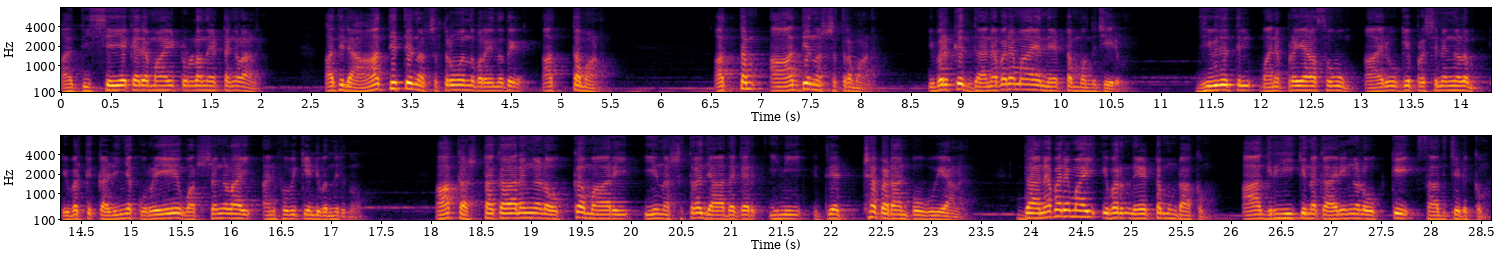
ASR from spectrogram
അതിശയകരമായിട്ടുള്ള നേട്ടങ്ങളാണ്. അതിലാദ്യത്തെ നക്ഷത്രവും നക്ഷത്രം എന്ന് പറയുന്നത് അത്തമാണ്. അത്തം ആദ്യ നക്ഷത്രമാണ്. ഇവർക്ക് ധനപരമായ നേട്ടം വന്നു ചേരും. ജീവിതത്തിൽ മനപ്രയാസവും ആരോഗ്യ പ്രശ്നങ്ങളും ഇവർക്ക് കഴിഞ്ഞ കുറേ വർഷങ്ങളായി അനുഭവിക്കേണ്ടി വന്നിരുന്നു. ആ കഷ്ടകാലങ്ങളൊക്കെ മാറി ഈ നക്ഷത്ര ജാതകർ ഇനി രക്ഷപ്പെടാൻ പോവുകയാണ്. ധനപരമായി ഇവർ നേട്ടമുണ്ടാക്കും. ആഗ്രഹിക്കുന്ന കാര്യങ്ങളൊക്കെ സാധിച്ചെടുക്കും.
